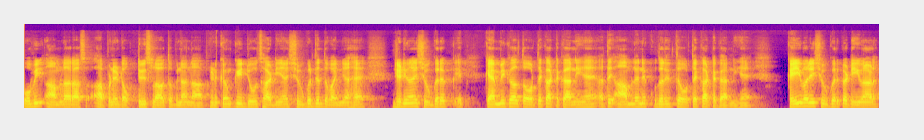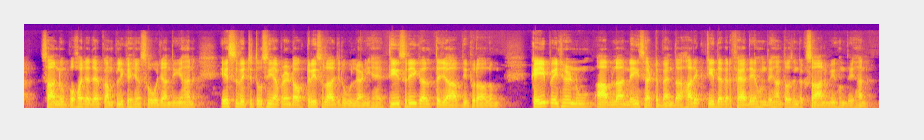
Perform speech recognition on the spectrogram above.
ਉਹ ਵੀ ਆਮਲਾ ਰਸ ਆਪਣੇ ਡਾਕਟਰੀ ਸਲਾਹ ਤੋਂ ਬਿਨਾਂ ਨਾ ਪੀਣ, ਕਿਉਂਕਿ ਜੋ ਸਾਡੀਆਂ ਸ਼ੂਗਰ ਦੀਆਂ ਦਵਾਈਆਂ ਹੈ, ਜਿਹੜੀਆਂ ਨੇ ਸ਼ੂਗਰ ਕੈਮੀਕਲ ਤੌਰ ਤੇ ਘੱਟ ਕਰਨੀ ਹੈ ਅਤੇ ਆਮਲੇ ਨੇ ਕੁਦਰਤੀ ਤੌਰ ਤੇ ਘੱਟ ਕਰਨੀ ਹੈ। ਕਈ ਵਾਰੀ ਸ਼ੂਗਰ ਘਟੀ ਨਾਲ ਸਾਨੂੰ ਬਹੁਤ ਜ਼ਿਆਦਾ ਕੰਪਲਿਕੇਸ਼ਨਸ ਹੋ ਜਾਂਦੀਆਂ ਹਨ। ਇਸ ਵਿੱਚ ਤੁਸੀਂ ਆਪਣੇ ਡਾਕਟਰੀ ਸਲਾਹ ਜ਼ਰੂਰ ਲੈਣੀ ਹੈ। ਤੀਸਰੀ ਗੱਲ, ਤੇਜ਼ਾਬ ਦੀ ਪ੍ਰੋਬਲਮ ਕਈ ਪੇਸ਼ੈਂਟ ਨੂੰ ਆਮਲਾ ਨਹੀਂ ਸੈੱਟ ਪੈਂਦਾ ਹਰ ਇੱਕ ਚੀਜ਼ ਦੇ ਅਗਰ ਫਾਇਦੇ ਹੁੰਦੇ ਹਨ ਤਾਂ ਉਸਦੇ ਨੁਕਸਾਨ ਵੀ ਹੁੰਦੇ ਹਨ।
